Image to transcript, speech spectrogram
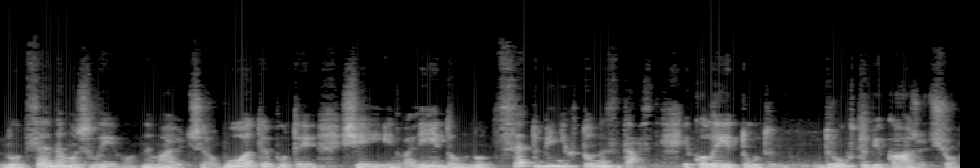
ну це неможливо, не маючи роботи, бути ще й інвалідом. Ну це тобі ніхто не здасть. І коли тут вдруг тобі кажуть, що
